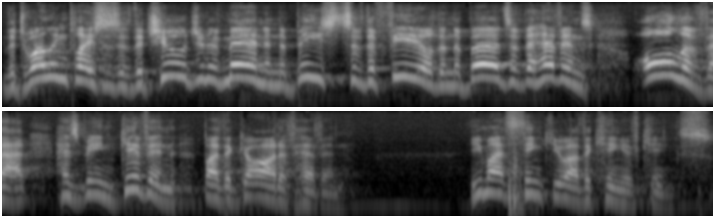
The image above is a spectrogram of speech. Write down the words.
the dwelling places of the children of men and the beasts of the field and the birds of the heavens, all of that has been given by the God of heaven. You might think you are the King of Kings,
